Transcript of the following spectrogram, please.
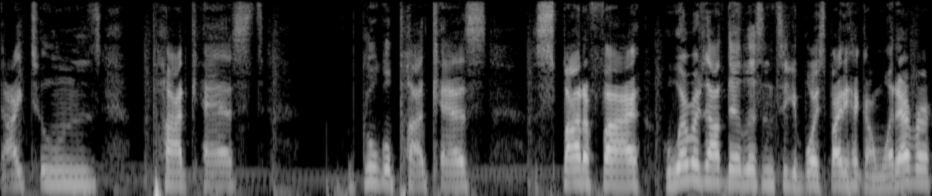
iTunes, podcast, Google Podcasts, Spotify, whoever's out there listening to your boy Spidey Heck on whatever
